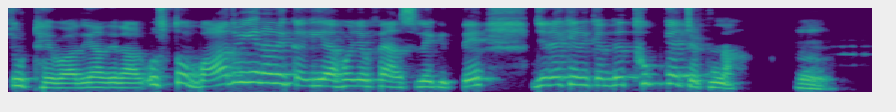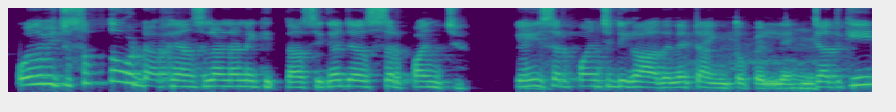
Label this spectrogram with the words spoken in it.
ਝੂਠੇ ਵਾਅਦਿਆਂ ਦੇ ਨਾਲ। ਉਸ ਤੋਂ ਬਾਅਦ ਵੀ ਇਹਨਾਂ ਨੇ ਕਈ ਇਹੋ ਜਿਹੇ ਫੈਸਲੇ ਕੀਤੇ ਜਿਹੜੇ ਕਿ ਕਹਿੰਦੇ ਥੁੱਕ ਕੇ ਚਟਣਾ ਉਹਦੇ ਵਿੱਚ ਸਭ ਤੋਂ ਵੱਡਾ ਫੈਸਲਾ ਇਹਨਾਂ ਨੇ ਕੀਤਾ ਸੀਗਾ ਜਦ ਸਰਪੰਚ ਕਈ ਸਰਪੰਚ ਡਿਗਾ ਦੇਣੇ ਟਾਈਮ ਤੋਂ ਪਹਿਲੇ। ਜਦ ਕਿ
